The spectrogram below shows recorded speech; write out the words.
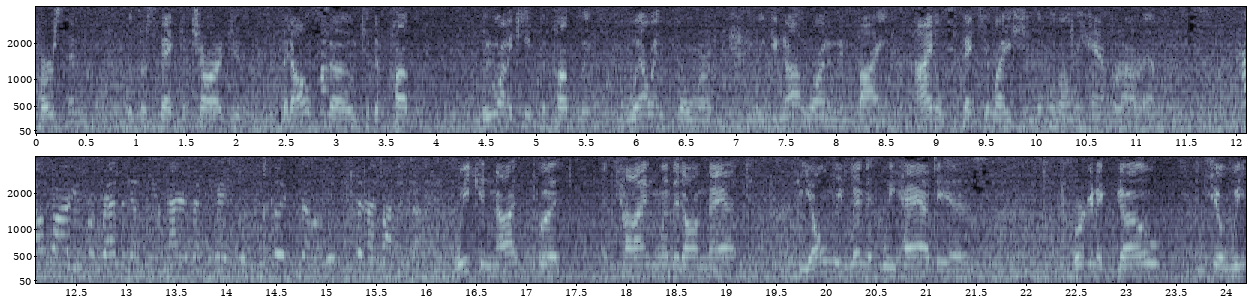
person with respect to charges, but also to the public. We want to keep the public well informed, and we do not want to invite idle speculation that will only hamper our efforts. How far are you from wrapping up the entire investigation? If you could, so if you could hypothesize. We cannot put a time limit on that. The only limit we have is we're going to go until we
